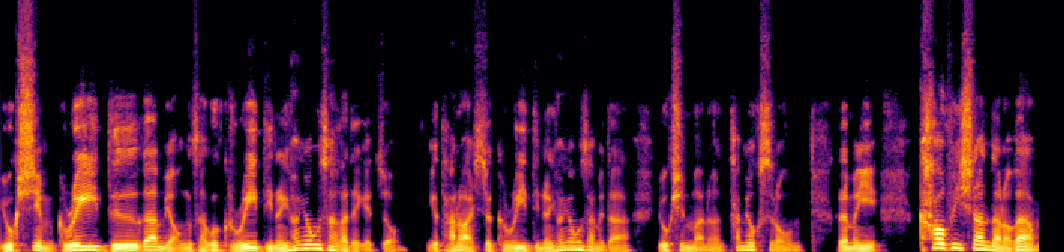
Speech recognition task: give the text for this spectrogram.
욕심, greed가 명사고 greedy는 형용사가 되겠죠. 이거 단어 아시죠? greedy는 형용사입니다. 욕심만은 탐욕스러운. 그다음에 이 covet이라는 단어가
